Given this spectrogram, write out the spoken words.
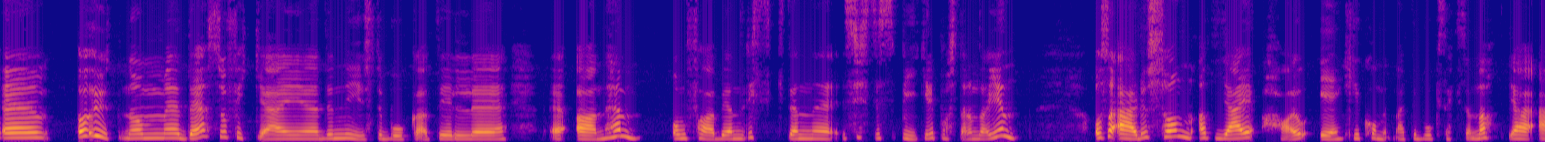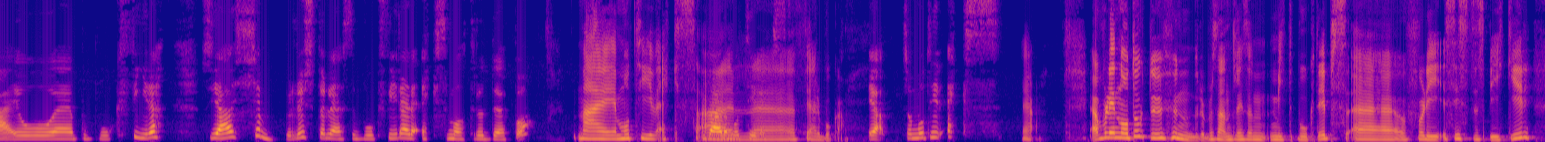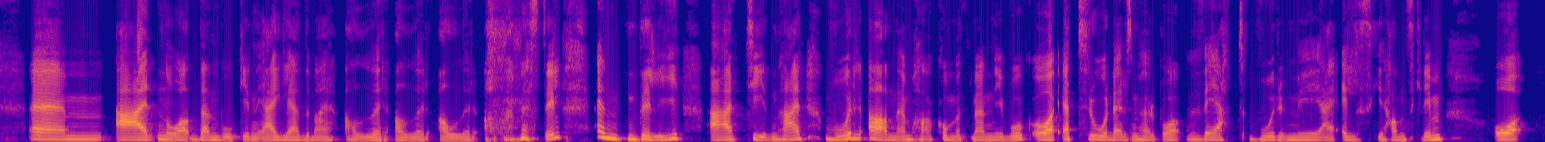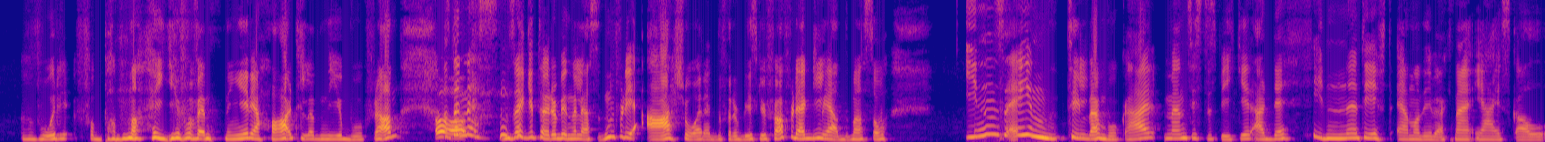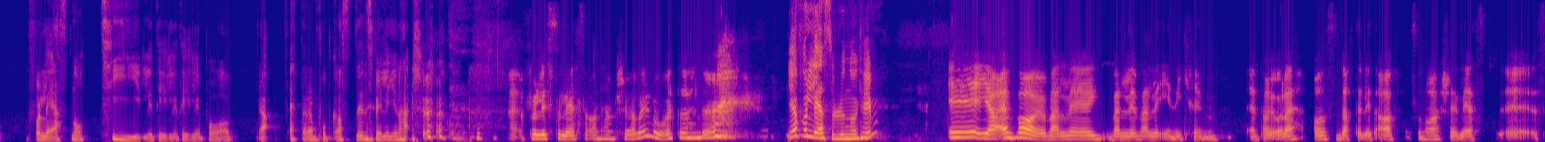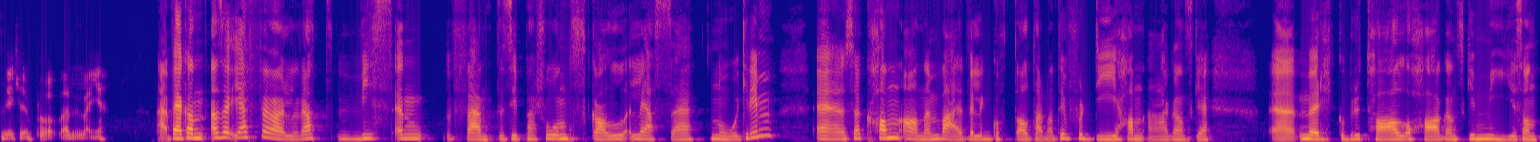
Eh, og utenom det så fikk jeg den nyeste boka til eh, Anhem om Fabian Risk, den eh, siste spiker i posten her om dagen. Og så er det jo sånn at jeg har jo egentlig kommet meg til bok seks ennå. Jeg er jo eh, på bok fire. Så jeg har kjempelyst til å lese bok fire. Er det X måter å dø på? Nei, Motiv X er er, Motiv X. eh, fjerde boka. Ja. Så motiv X. Ja, fordi nå tok du 100 liksom mitt boktips, eh, fordi Siste spiker eh, er nå den boken jeg gleder meg aller, aller, aller, aller mest til. Endelig er tiden her hvor Anem har kommet med en ny bok, og jeg tror dere som hører på, vet hvor mye jeg elsker hans krim, og hvor forbanna høye forventninger jeg har til en ny bok fra han. Altså, det er nesten så jeg ikke tør å begynne å lese den, fordi jeg er så redd for å bli skuffa. Fordi jeg gleder meg så insane til den boka her. Men Siste spiker er definitivt en av de bøkene jeg skal få lest nå tidlig, tidlig, tidlig på ja, etter den podkastinnspillingen her. Jeg får lyst til å lese Anhem sjøl, jeg nå, vet du. Ja, for leser du noe krim? Eh, ja, jeg var jo veldig, veldig veldig inne i krim en periode, og så datt jeg litt av. Så nå har ikke jeg lest eh, så mye krim på veldig lenge. Nei, for jeg, kan, altså, jeg føler at hvis en fantasyperson skal lese noe krim, så kan Anem være et veldig godt alternativ, fordi han er ganske eh, mørk og brutal og har ganske mye sånn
